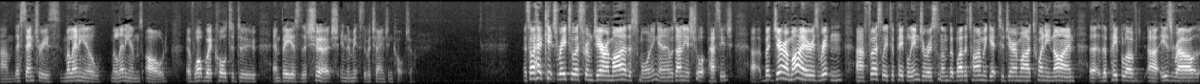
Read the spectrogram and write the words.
Um, they're centuries, millennial millenniums old of what we're called to do and be as the church in the midst of a changing culture. And so I had Kits read to us from Jeremiah this morning, and it was only a short passage. Uh, but Jeremiah is written uh, firstly to people in Jerusalem, but by the time we get to Jeremiah 29, uh, the people of uh, Israel,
